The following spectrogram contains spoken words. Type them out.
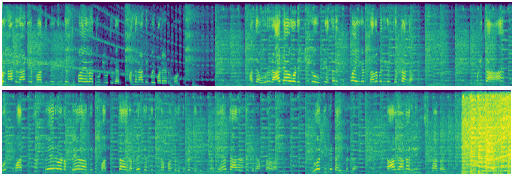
ஒரு நாட்டு ராணியை பார்த்துட்டு இருக்கிற சிப்பாயெல்லாம் தூண்டி விட்டுருக்காரு. அந்த நாட்டுக்கு போய் படையெடுப்போம். அந்த ஒரு ராஜாவோட ஈகோவுக்கு எத்தனை சிப்பாய்கள் தளபதிகள் செத்தாங்க. இப்படித்தான் ஒரு பத்து பேரோட பேராசைக்கு பத்தாயிரம் பேர் செத்துட்டு பத்து லட்சம் பேர் செத்துட்டு ஏன் சாகுறாங்க தெரியாம சாகுறாங்க யோசிக்க டைம் இல்லை. ஆனால் ரீல்ஸ் ஸ்டார்ட் ஆகிடுச்சு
